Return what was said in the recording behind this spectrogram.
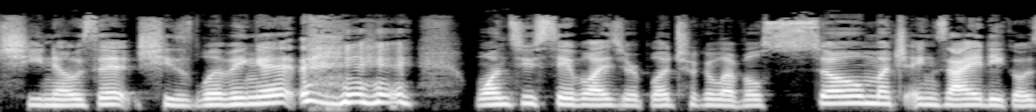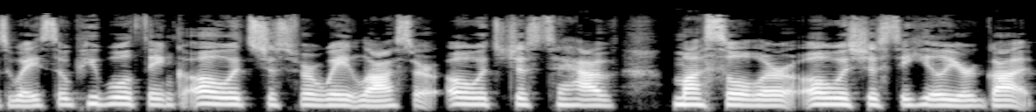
she knows it. She's living it. Once you stabilize your blood sugar levels, so much anxiety goes away. So people think, oh, it's just for weight loss, or oh, it's just to have muscle, or oh, it's just to heal your gut.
